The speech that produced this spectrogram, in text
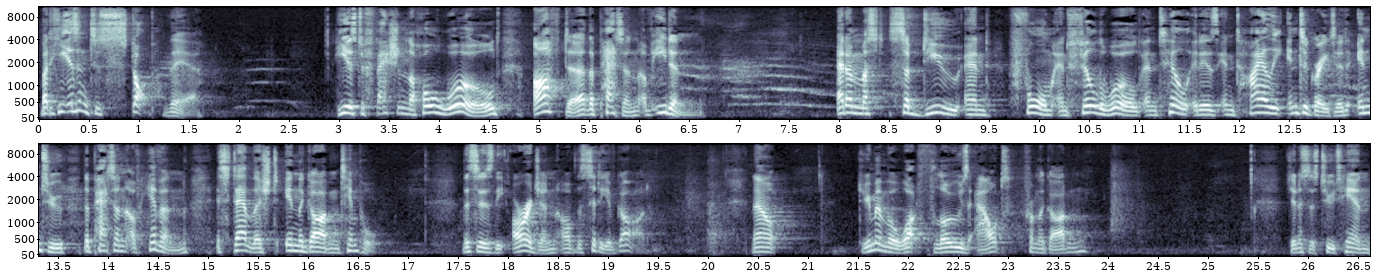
But he isn't to stop there. He is to fashion the whole world after the pattern of Eden. Adam must subdue and form and fill the world until it is entirely integrated into the pattern of heaven established in the garden temple. This is the origin of the city of God. Now, do you remember what flows out from the garden? Genesis 2:10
